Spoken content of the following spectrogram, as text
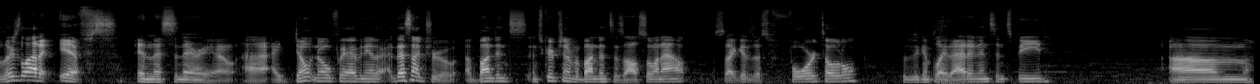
So there's a lot of ifs in this scenario. Uh, I don't know if we have any other... That's not true. Abundance, Inscription of Abundance is also an out. So that gives us four total. Because we can play that at instant speed. Um,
